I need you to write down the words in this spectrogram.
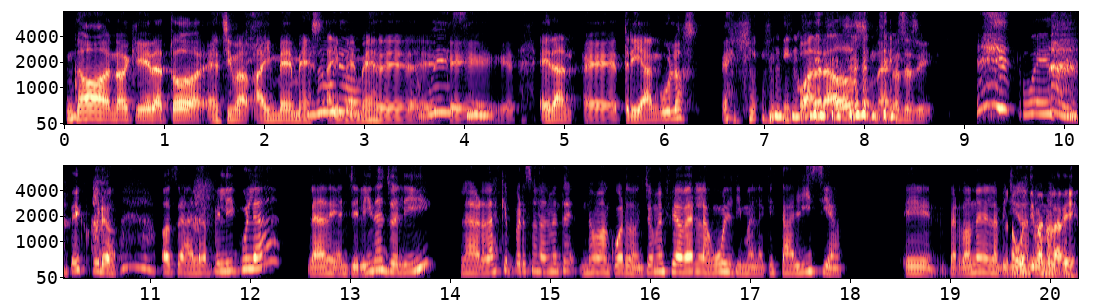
no, no, que era todo. Encima hay memes, hay memes de, que, eran eh, triángulos y cuadrados, una cosa así. Bueno, te juro. O sea, la película, la de Angelina Jolie, la verdad es que personalmente no me acuerdo. Yo me fui a ver la última, la que está Alicia. Eh, perdonen el apellido. La última no, la vi.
